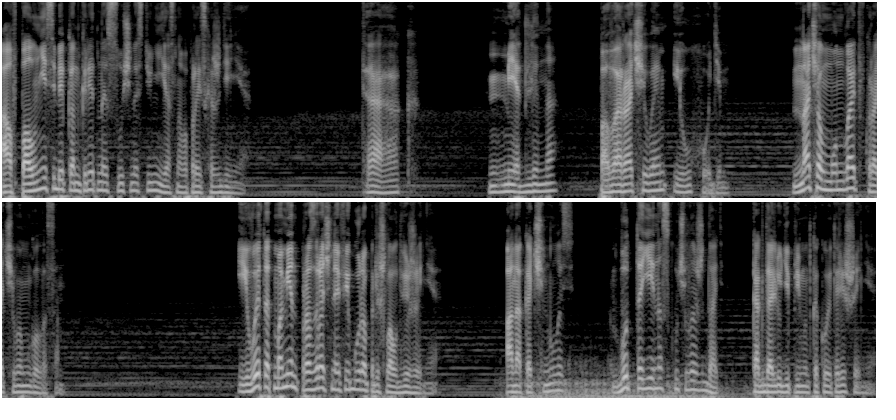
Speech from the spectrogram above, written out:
а вполне себе конкретной сущностью неясного происхождения. Так, медленно поворачиваем и уходим. Начал Мунлайт вкрадчивым голосом. И в этот момент прозрачная фигура пришла в движение. Она качнулась, будто ей наскучило ждать, когда люди примут какое-то решение,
